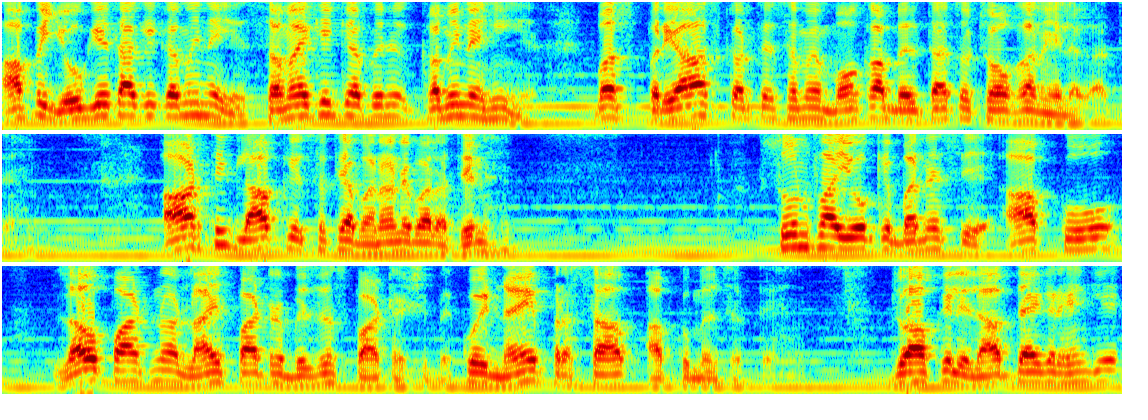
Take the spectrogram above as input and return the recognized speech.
आप योग्यता की कमी नहीं है, समय की कमी नहीं है। बस प्रयास करते समय मौका मिलता है तो चौका नहीं लगाते हैं। आर्थिक लाभ की स्थितियाँ बनाने वाला दिन है। सुनफा योग के बनने से आपको love partner life partner business partnership है। कोई नए प्रस्ताव आपको मिल सकते हैं, जो आपके लिए लाभदायक रहेंगे।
